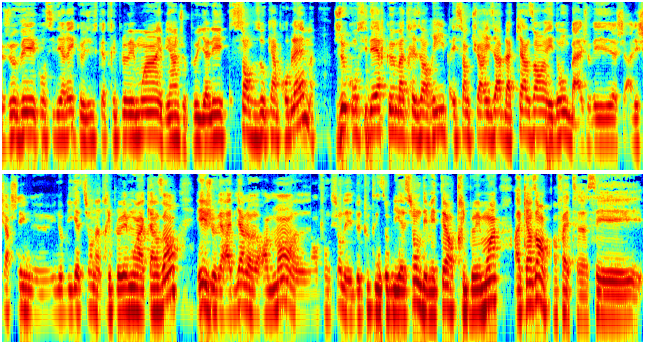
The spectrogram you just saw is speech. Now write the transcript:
je vais considérer que jusqu'à triple B moins, eh bien, je peux y aller sans aucun problème. Je considère que ma trésorerie est sanctuarisable à 15 ans et donc bah, je vais aller chercher une, obligation d'un triple B- à 15 ans et je verrai bien le rendement euh, en fonction de toutes les obligations d'émetteurs triple B- à 15 ans. En fait, c'est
